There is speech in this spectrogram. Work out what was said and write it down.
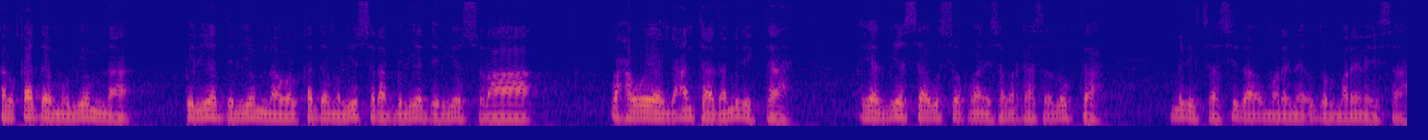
alqadamu اlyumna biاlyadi اlyumna wاlqadamu اlyusra biاlyadi اlyusraa waxa weeyaan gacantaada midigtaa ayaad biyo saa ugu soo qoonaysaa markaasaad lugta midigtaa sidaa u marin u dul marinaysaa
